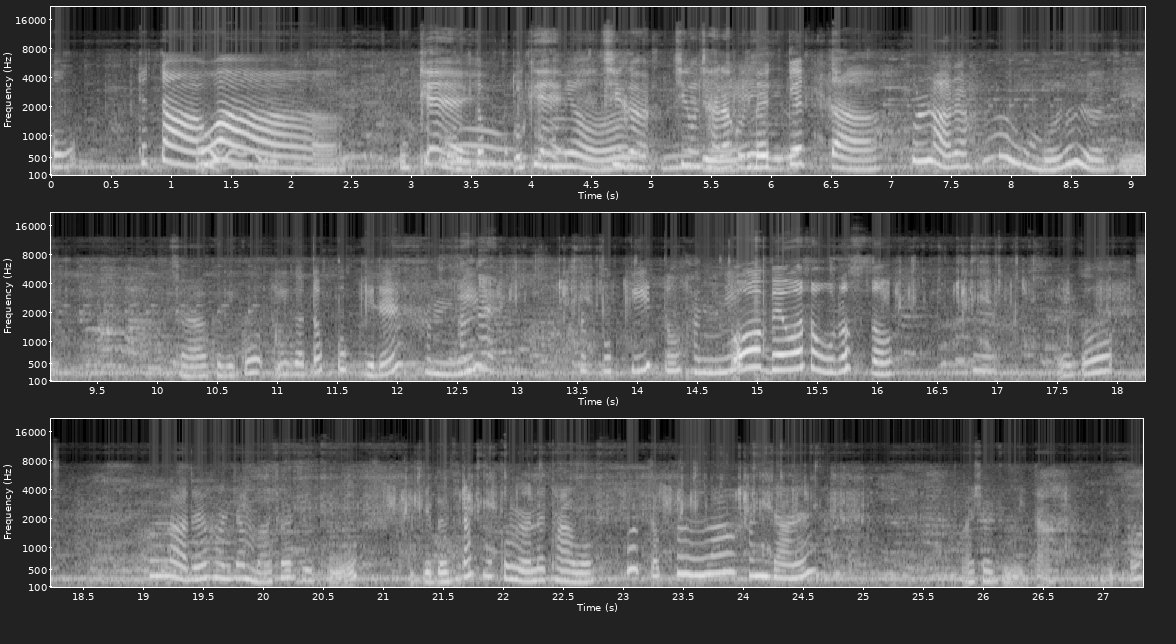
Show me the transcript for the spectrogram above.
어 됐다. 오, 와. 오케이. 떡볶이 오케이. 면 지금 지금 잘하고 있어요. 맵겠다. 콜라를 한 모금 먹어줘야지. 자 그리고 이거 떡볶이를 한 입. 떡볶이 또 한 입. 어 매워서 울었어. 그리고 콜라를 한 잔 마셔주고 이제 맵떡볶음면을 다 먹고 또 콜라 한 잔을 마셔줍니다. 그리고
